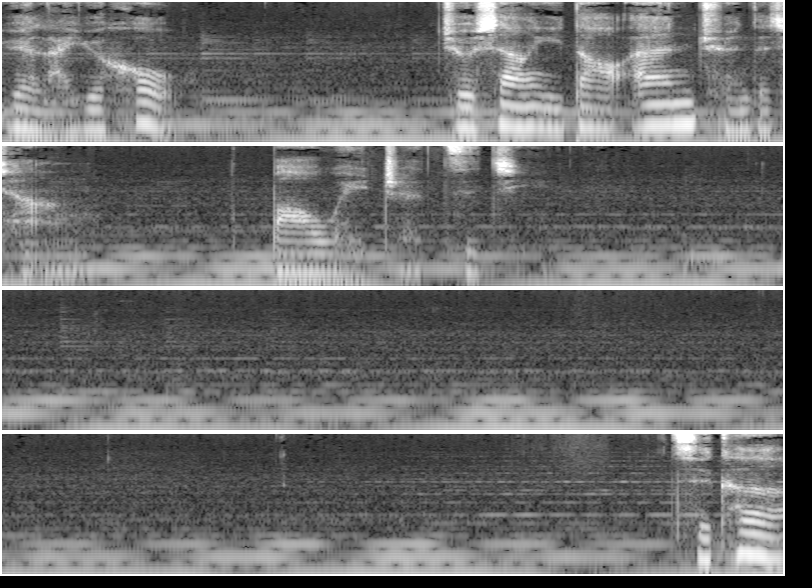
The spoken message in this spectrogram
越来越厚，就像一道安全的墙，包围着自己。此刻，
